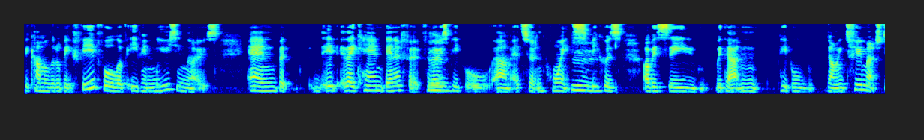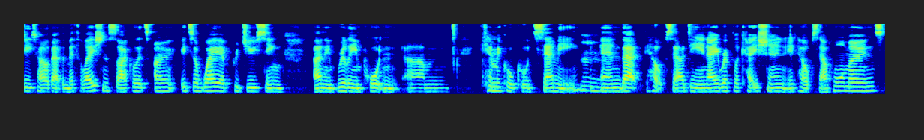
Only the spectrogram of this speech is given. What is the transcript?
become a little bit fearful of even using those. And but it, they can benefit for those people um, at certain points Mm. because obviously without n- people knowing too much detail about the methylation cycle, it's own, it's a way of producing a really important um, chemical called SAMe, Mm. and that helps our DNA replication. It helps our hormones.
